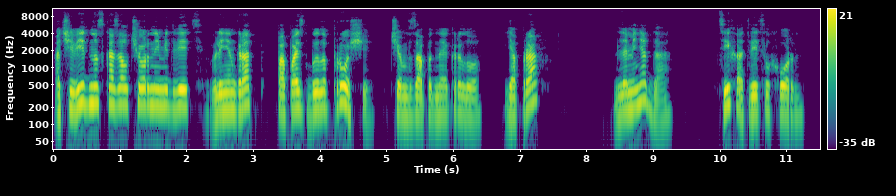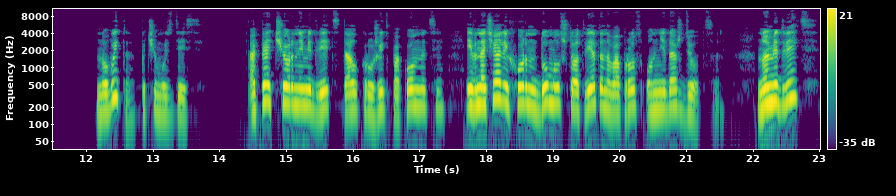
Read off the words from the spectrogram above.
«Очевидно, — сказал черный медведь, — в Ленинград попасть было проще, чем в западное крыло. Я прав?» «Для меня — да», — тихо ответил Хорн. «Но вы-то почему здесь?» Опять черный медведь стал кружить по комнате, и вначале Хорн думал, что ответа на вопрос он не дождется. Но медведь,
